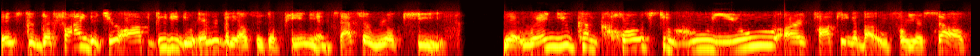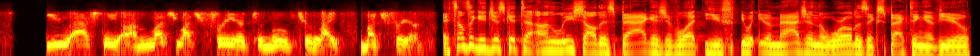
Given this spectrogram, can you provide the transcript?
is to define that you're off duty to everybody else's opinions. That's a real key. That when you come close to who you are talking about for yourself, you actually are much much freer to move through life. Much freer. It sounds like you just get to unleash all this baggage of what you what you imagine the world is expecting of you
